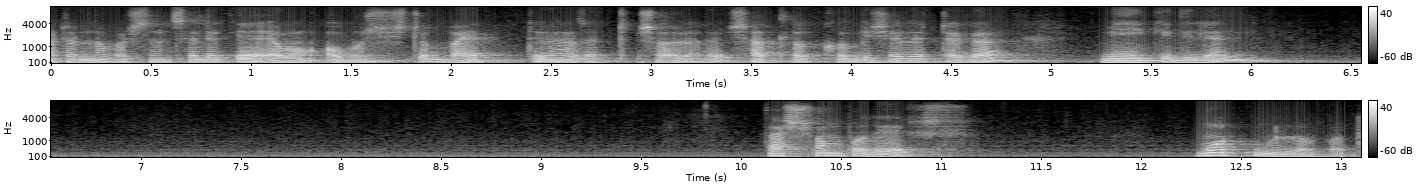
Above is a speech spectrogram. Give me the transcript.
আটান্ন পার্সেন্ট ছেলেকে এবং অবশিষ্ট বাহাত্তর হাজার সাত লক্ষ বিশ হাজার টাকা মেয়েকে দিলেন। তার সম্পদের মোট মূল্য কত?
